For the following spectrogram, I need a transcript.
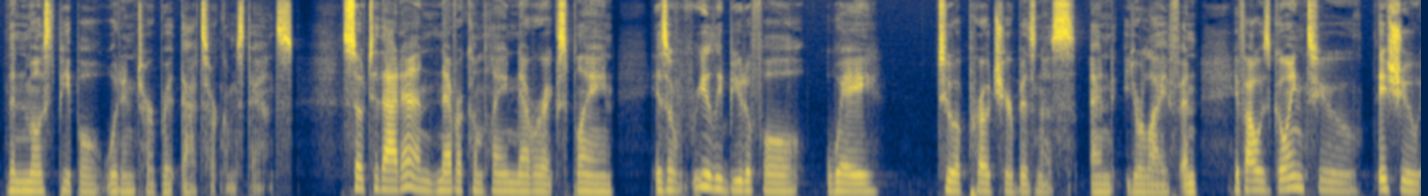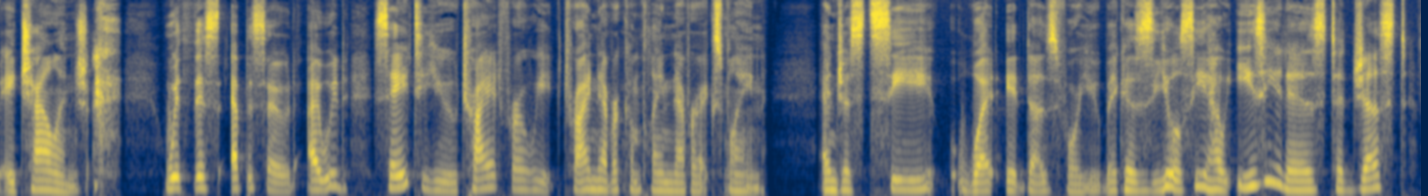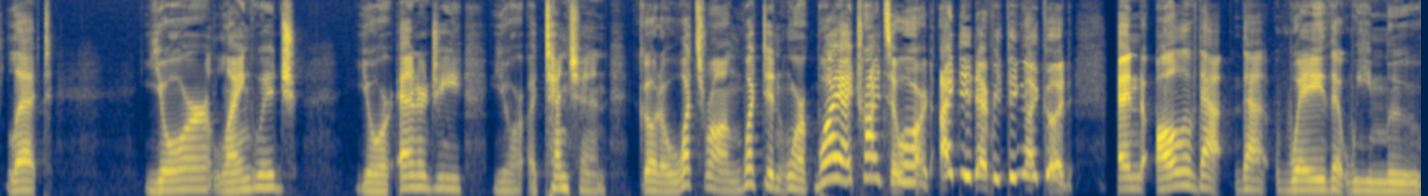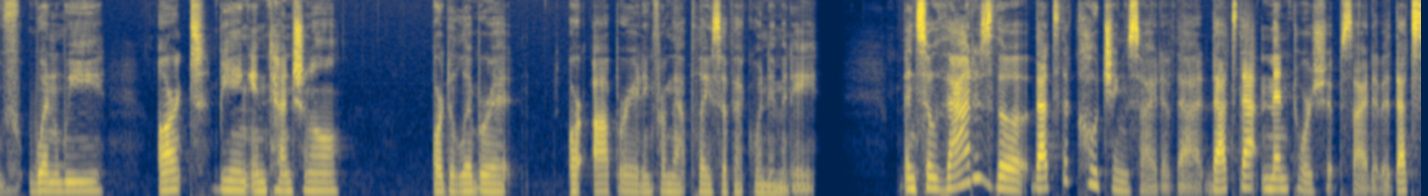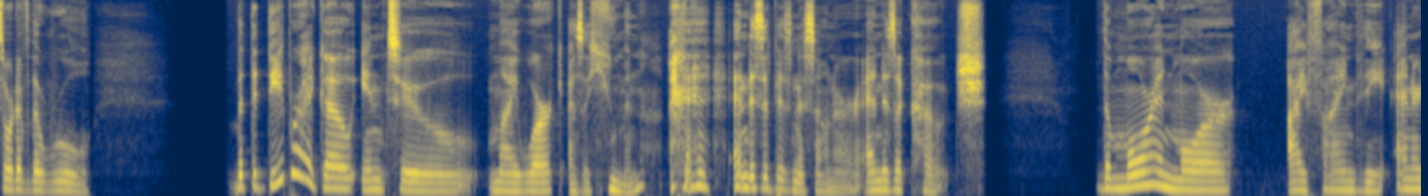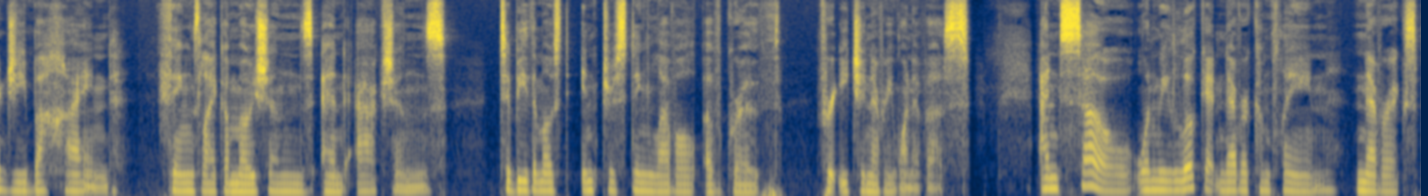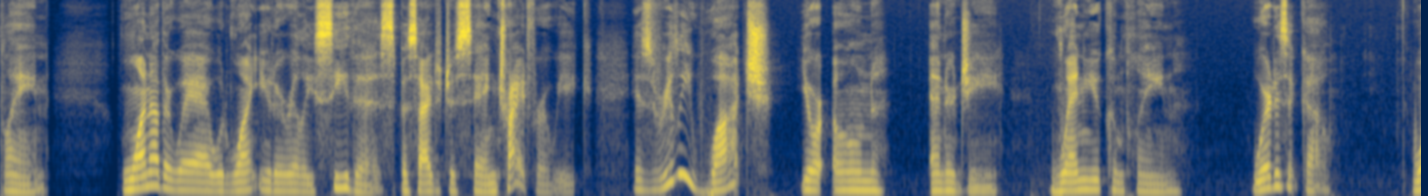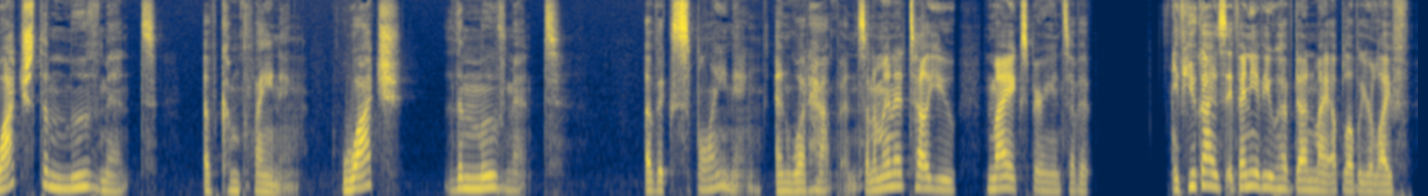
than most people would interpret that circumstance. So, to that end, never complain, never explain is a really beautiful way to approach your business and your life. And if I was going to issue a challenge with this episode, I would say to you try it for a week. Try never complain, never explain, and just see what it does for you because you'll see how easy it is to just let your language, your energy, your attention go to what's wrong, what didn't work, why I tried so hard, I did everything I could. And all of that, that way that we move when we aren't being intentional or deliberate or operating from that place of equanimity. And so that is the that's the coaching side of that. That's that mentorship side of it. That's sort of the rule. But the deeper I go into my work as a human and as a business owner and as a coach, the more and more I find the energy behind things like emotions and actions to be the most interesting level of growth for each and every one of us. And so when we look at never complain, never explain, one other way I would want you to really see this, besides just saying try it for a week, is really watch your own energy when you complain. Where does it go? Watch the movement of complaining. Watch the movement of explaining and what happens. And I'm going to tell you my experience of it. If you guys, if any of you have done my Uplevel Your Life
